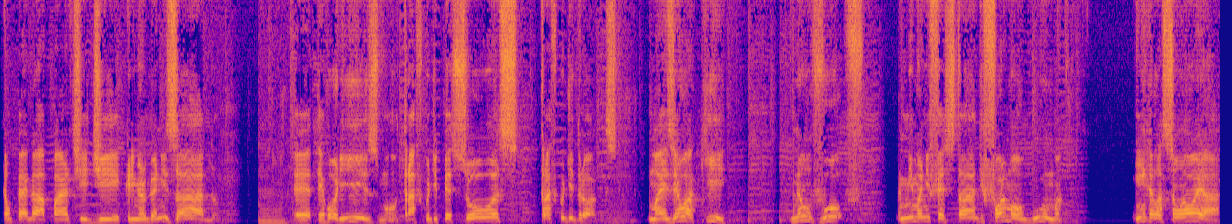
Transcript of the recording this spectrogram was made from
Então pega a parte de crime organizado, é, terrorismo, tráfico de pessoas, tráfico de drogas. Mas eu aqui não vou me manifestar de forma alguma em relação à OEA.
